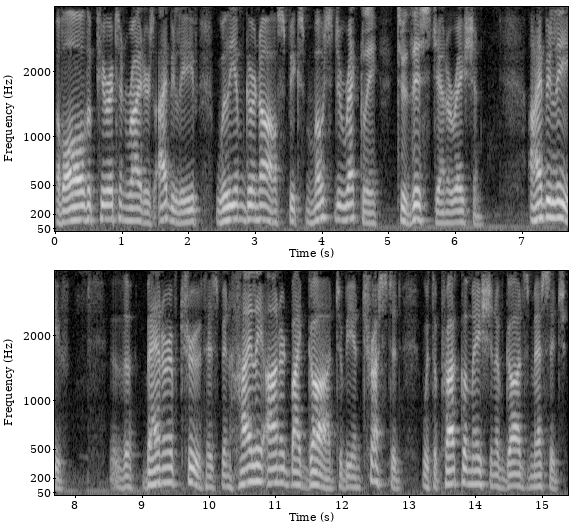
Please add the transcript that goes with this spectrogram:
Of all the Puritan writers, I believe William Gurnall speaks most directly to this generation. I believe the banner of truth has been highly honored by God to be entrusted with the proclamation of God's message.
